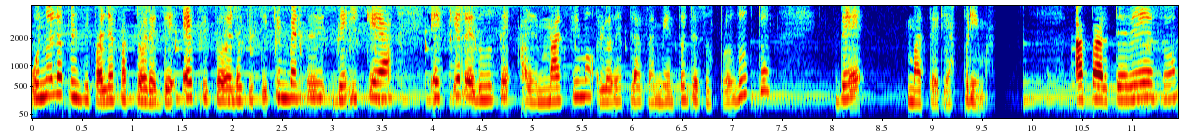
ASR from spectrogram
uno de los principales factores de éxito de logística inversa de IKEA es que reduce al máximo los desplazamientos de sus productos de materias primas. Aparte de eso,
